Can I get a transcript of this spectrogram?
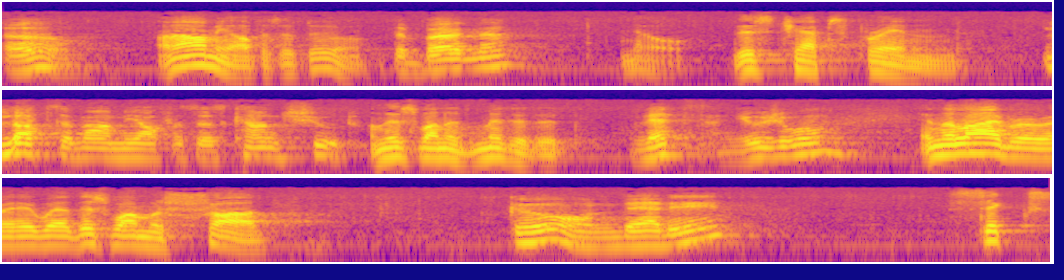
Oh, An army officer, too. the burglar? No. This chap's friend. Lots of army officers can't shoot. And this one admitted it. That's unusual. In the library where this one was shot, Go on, Daddy. six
